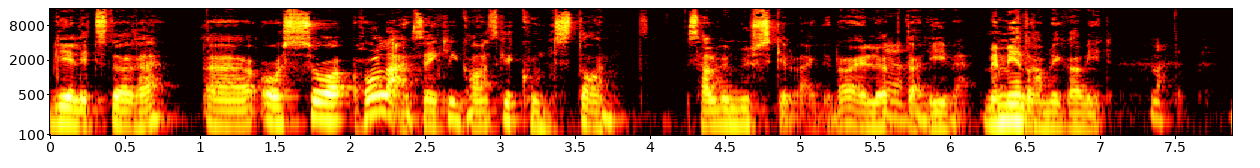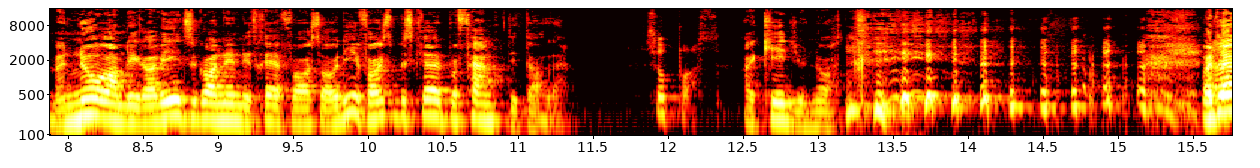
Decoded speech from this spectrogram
Blir litt større. Uh, og så holder han seg egentlig ganske konstant, selve muskelveggen, da, i løpet Ja. av livet. Med mindre han blir gravid. Nettopp. Men når han blir gravid, så går han inn i tre faser. Og de er faktisk beskrevet på 50-tallet. Såpass. I kid you not. og det,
